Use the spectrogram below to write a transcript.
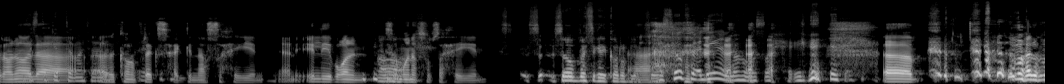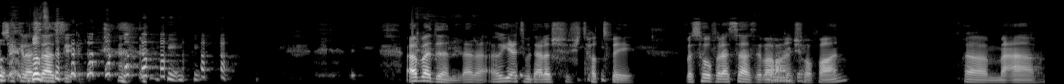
جرانولا الكورن فليكس حق الناس الصحيين يعني اللي يبغون آه. يسمون نفسهم صحيين. so بس كورن فليكس بس هو فعليا ما هو صحي. آه، بشكل أساسي. ابدا. لا لا. هو يعتمد على وش تحط فيه. بس هو في الأساس عبارة عن شوفان آه، مع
